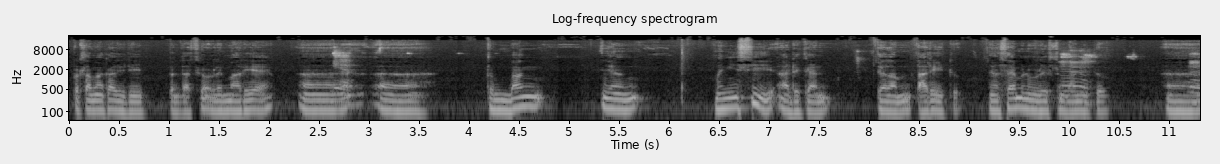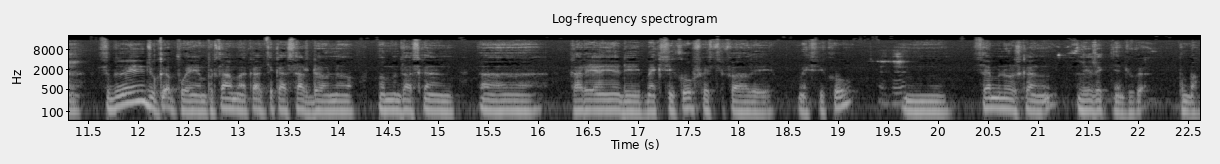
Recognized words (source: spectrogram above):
pertama kali dipentaskan oleh Maria, uh, yeah. uh, tembang yang mengisi adegan dalam tari itu. Nah, saya menulis tembang mm. itu. Uh, mm. Sebetulnya ini juga bukan yang pertama ketika Sardono mementaskan uh, karyanya di Meksiko, festival di Meksiko. Mm-hmm. Hmm, saya menuliskan liriknya juga tembang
